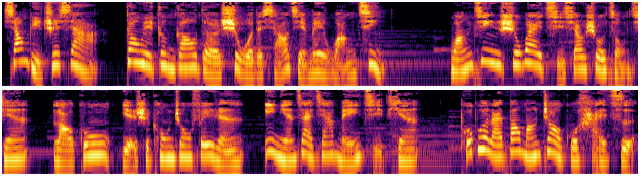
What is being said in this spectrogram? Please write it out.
相比之下，段位更高的是我的小姐妹王静。王静是外企销售总监。老公也是空中飞人，一年在家没几天。婆婆来帮忙照顾孩子，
